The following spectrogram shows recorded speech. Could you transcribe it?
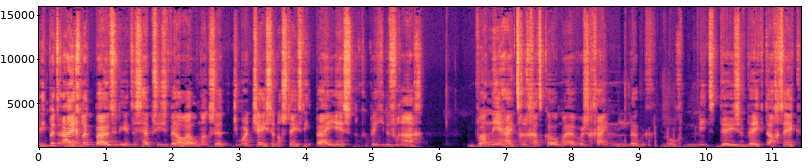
liep het eigenlijk buiten die intercepties wel. Hè? Ondanks dat Jamar Chase er nog steeds niet bij is. Nog een beetje de vraag wanneer hij terug gaat komen. Hè? Waarschijnlijk nog niet deze week, dacht ik.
